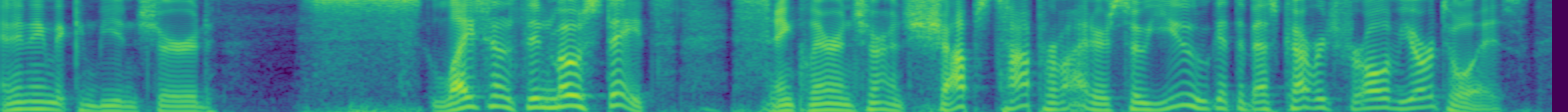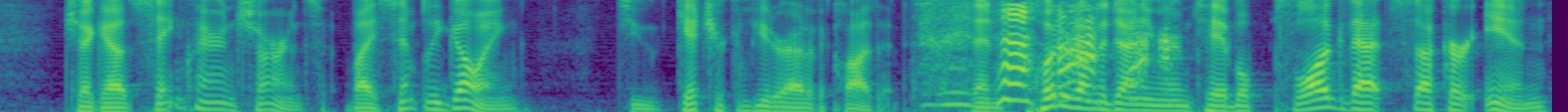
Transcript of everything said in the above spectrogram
anything that can be insured. S- licensed in most states. St. Clair Insurance shops top providers so you get the best coverage for all of your toys. Check out St. Clair Insurance by simply going to get your computer out of the closet. Then put it on the dining room table, plug that sucker in,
